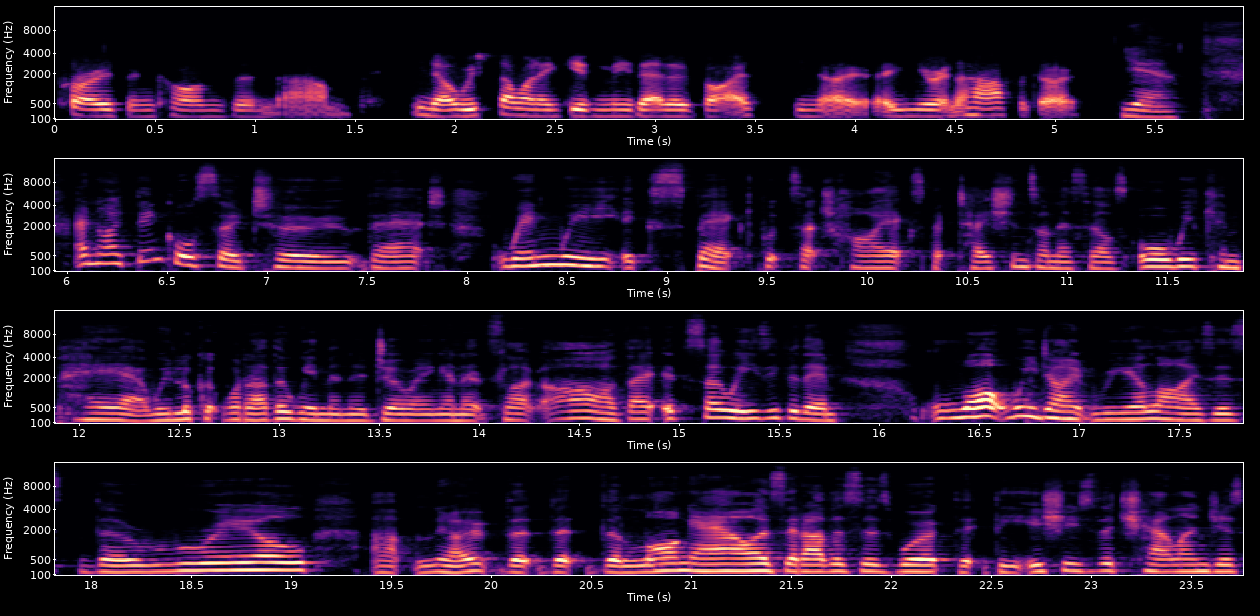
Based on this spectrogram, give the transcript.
pros and cons, and um, you know, wish someone had given me that advice, you know, a year and a half ago. Yeah. And I think also too that when we expect, put such high expectations on ourselves or we compare, we look at what other women are doing and it's like, oh, they, it's so easy for them. What we don't realize is the real, uh, you know, the, the, the long hours that others has worked, the, the issues, the challenges.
